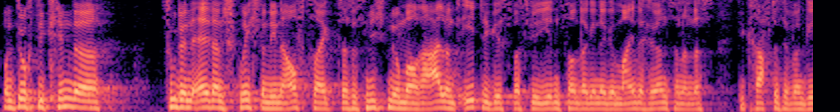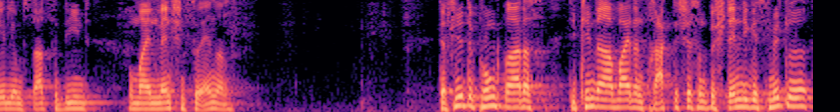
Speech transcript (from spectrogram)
und durch die Kinder zu den Eltern spricht und ihnen aufzeigt, dass es nicht nur Moral und Ethik ist, was wir jeden Sonntag in der Gemeinde hören, sondern dass die Kraft des Evangeliums dazu dient, um einen Menschen zu ändern. Der vierte Punkt war, dass die Kinderarbeit ein praktisches und beständiges Mittel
